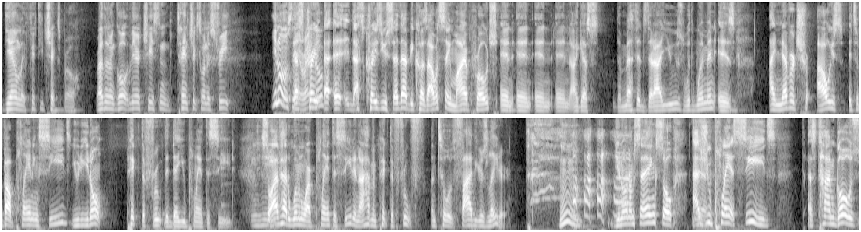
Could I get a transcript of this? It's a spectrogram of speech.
DM like 50 chicks, bro. Rather than go out there chasing 10 chicks on the street. You know what I'm saying, that's right? crazy. though? Uh, uh, that's crazy you said that because I would say my approach and and and and I guess the methods that I use with women is I never. Tr- I always. It's about planting seeds. You you don't pick the fruit the day you plant the seed. Mm-hmm. So I've had women where I plant the seed and I haven't picked the fruit f- until five years later. You know what I'm saying? So as Yeah. you plant seeds, as time goes,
